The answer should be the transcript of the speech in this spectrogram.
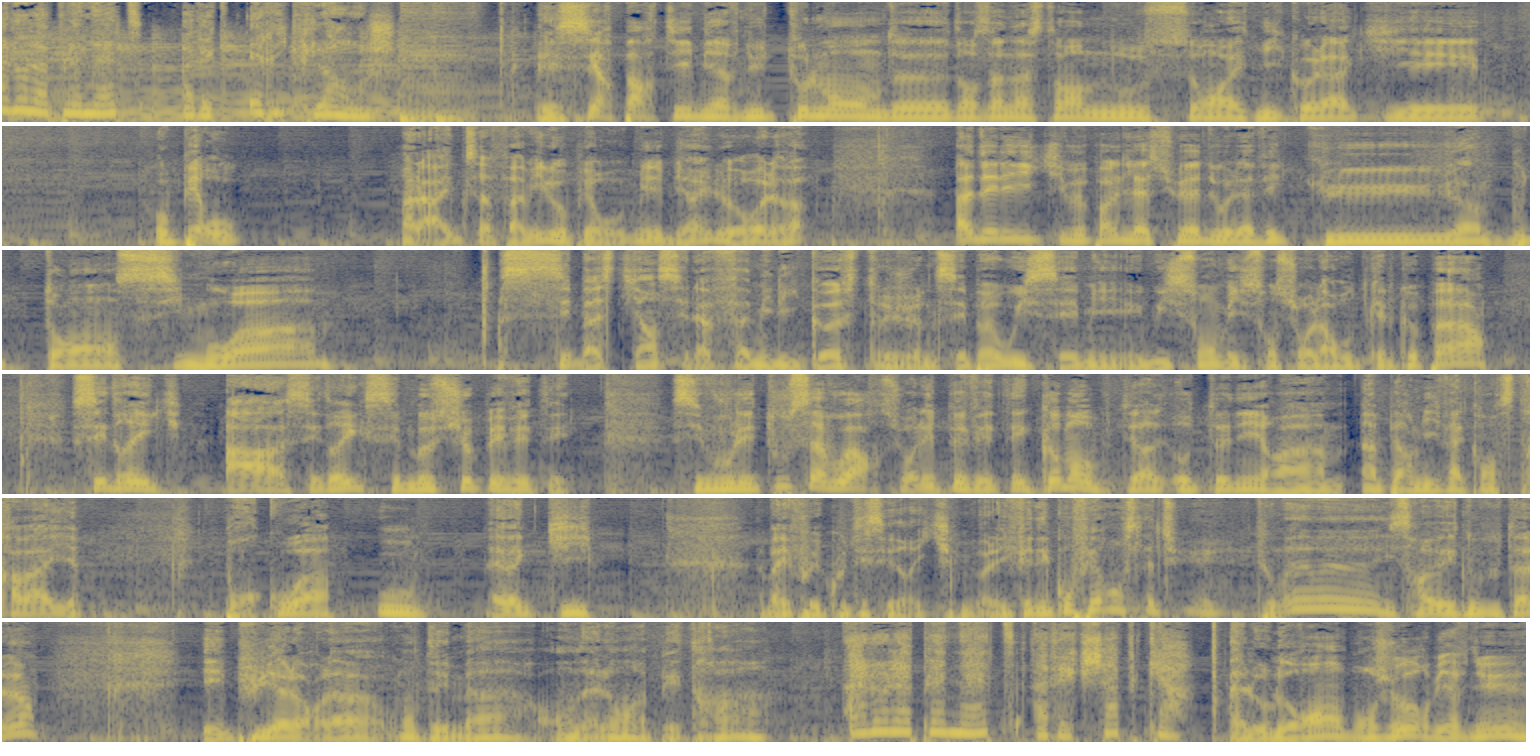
Allô la planète avec Eric Lange. Et c'est reparti, bienvenue tout le monde. Euh, Dans un instant, nous serons avec Nicolas qui est au Pérou. Voilà, avec sa famille, au Pérou, mais bien, il est heureux là-bas. Adélie qui veut parler de la Suède où elle a vécu un bout de temps, six mois. Sébastien, c'est la famille Coste, je ne sais pas où ils sont, mais ils sont sur la route quelque part. Cédric, ah Cédric, c'est Monsieur PVT. Si vous voulez tout savoir sur les PVT, comment obte- obtenir un, un permis vacances-travail, pourquoi, où, avec qui, ben, il faut écouter Cédric. Voilà, il fait des conférences là-dessus. ouais, ouais, ouais, il sera avec nous tout à l'heure. Et puis alors là, on démarre en allant à Petra. Allô la planète avec Chapka. Allô Laurent, bonjour, bienvenue.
